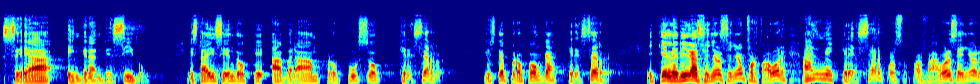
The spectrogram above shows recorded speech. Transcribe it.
se ha engrandecido. Está diciendo que Abraham propuso crecer, que usted proponga crecer. Y que le diga, Señor, Señor, por favor, hazme crecer, por, favor, Señor,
